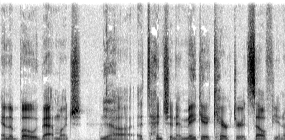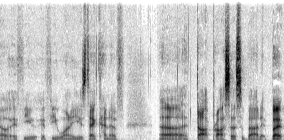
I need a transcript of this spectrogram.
and the bow that much Yeah. uh, attention and make it a character itself. You know, if you if you want to use that kind of uh, thought process about it, but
